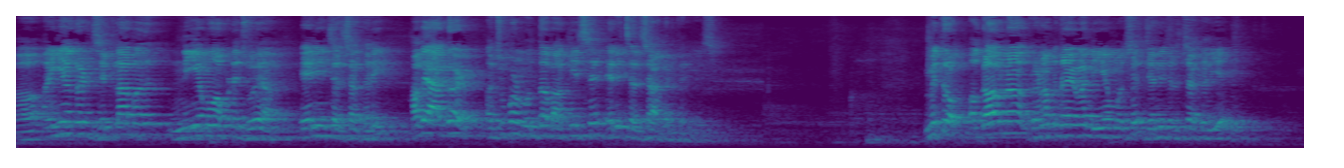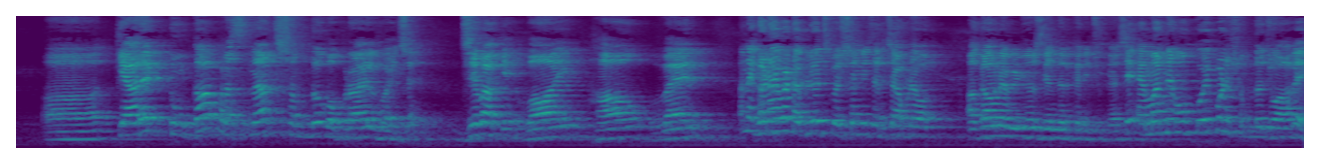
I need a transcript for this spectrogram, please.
અહીંયા આગળ જેટલા બધા નિયમો આપણે જોયા, એની ચર્ચા કરી. હવે આગળ હજુ પણ મુદ્દા બાકી છે, એની ચર્ચા આગળ કરીએ છીએ. મિત્રો, અગાઉના ઘણા બધા એવા નિયમો છે જેની ચર્ચા કરીએ. ક્યારેક ટૂંકા પ્રશ્નાર્થ શબ્દો વપરાયેલ હોય છે, જેવા કે વાય હાવ વેન અને ઘણા એવા ડબ્લ્યુએચ ક્વેશ્ચનની ચર્ચા આપણે અગાઉના વિડીયોઝની અંદર કરી ચૂક્યા છે. એમાંને કોઈ પણ શબ્દ જો આવે,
